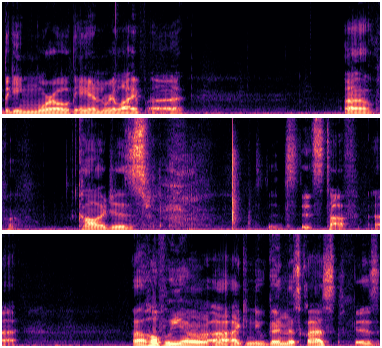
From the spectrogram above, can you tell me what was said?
the gaming world and real life. Uh, uh, colleges, it's, it's tough. Uh, uh, hopefully, uh, uh, I can do good in this class because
